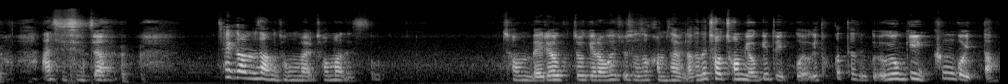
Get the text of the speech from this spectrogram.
아니, 진짜. 체감상 정말 저만 했어. 점 매력적이라고 해주셔서 감사합니다. 근데 저 점 여기도 있고, 여기 턱 끝에도 있고, 여기 큰 거 있다.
